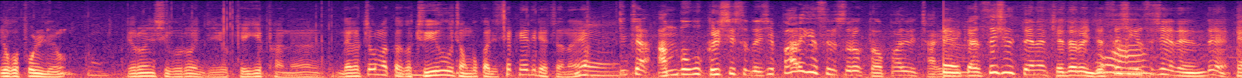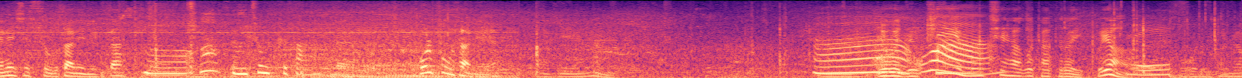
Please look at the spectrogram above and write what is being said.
요거 볼륨. 네. 이런 식으로 이제 요 계기판을 내가 조금 아까 그 주유 정보까지 체크해 드렸잖아요. 네. 진짜 안 보고 글씨 쓰듯이 빠르게 쓸수록 더 빨리 잘. 네, 그러니까 쓰실 때는 제대로 이제 우와. 쓰시긴 쓰셔야 되는데 제네시스 우산이니까 어, 헉, 엄청 크다. 네. 골프 우산이에요. 여기에는 아. 요거 이제 우와. 키 뭉치하고 다 들어있고요. 네. 요거 좀 설명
